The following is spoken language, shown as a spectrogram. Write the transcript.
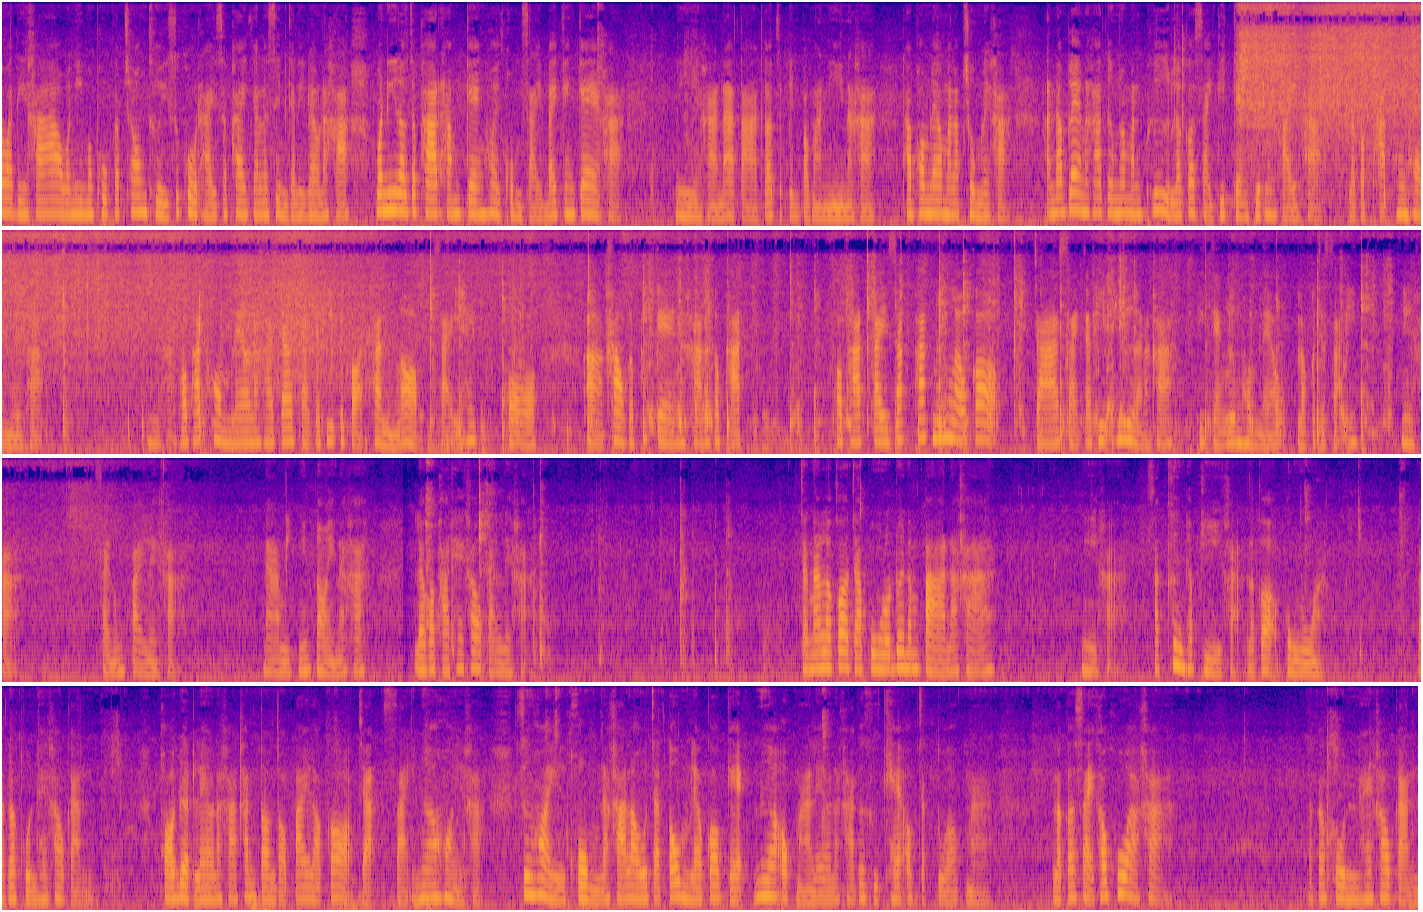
สวัสดีค่ะ วันนี้มาพบกับช่องเคยสุโขทัยสะพายกาลสินกันอีกแล้วนะคะ วันนี้เราจะพาทำแกงหอยขมใส่ใบแกงแก้ค่ะ นี่ค่ะ หน้าตาก็จะเป็นประมาณนี้นะคะ ถ้าพร้อมแล้วมารับชมเลยค่ะ อันดับแรกนะคะ เติมน้ำมันพืชแล้วก็ใส่พริกแกงเผ็ดลงไปค่ะ แล้วก็พัดให้หอมเลยค่ะนี่ค่ะพอพัดหอมแล้วนะคะ จะใส่กะทิไปก่อนค่ะหนึ่งรอบ ใส่ให้พออเข้ากับพริกแกงนะคะ แล้วก็พัด พอพัดไปสักพักนึงเราก็จะใส่กะทิที่เหลือนะคะพริกแกงเริ่มหอมแล้ว เราก็จะใส่นี่ค่ะ ใส่ลงไปเลยค่ะ น้ำอีกนิดหน่อยนะคะ แล้วก็พัดให้เข้ากันเลยค่ะ จากนั้นเราก็จะปรุงรสด้วยน้ำปลานะคะ นี่ค่ะ สักครึ่งทัพพีค่ะ แล้วก็ผงนัว แล้วก็คนให้เข้ากัน พอเดือดแล้วนะคะ ขั้นตอนต่อไปเราก็จะ ใส่เนื้อหอยค่ะ ซึ่งหอยขมนะคะ เราจะต้มแล้วก็แกะเนื้อออกมาแล้วนะคะ ก็คือแคะออกจากตัวออกมา แล้วก็ใส่ข้าวคั่วค่ะ แล้วก็คนให้เข้ากัน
